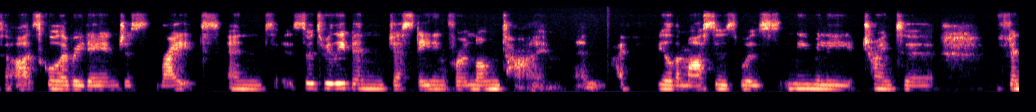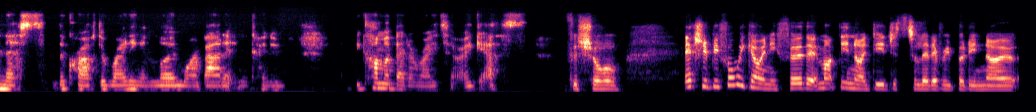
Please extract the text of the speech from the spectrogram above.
to art school every day and just write. And so it's really been gestating for a long time. And I feel the master's was me really trying to finesse the craft of writing and learn more about it and kind of become a better writer, I guess. For sure. Actually, before we go any further, it might be an idea just to let everybody know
